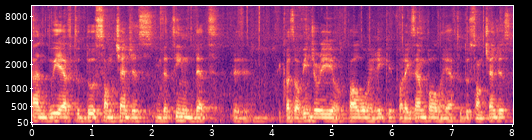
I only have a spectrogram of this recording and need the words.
And we have to do some changes in the team that, uh, because of injury of Paulo Henrique, for example, we have to do some changes.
